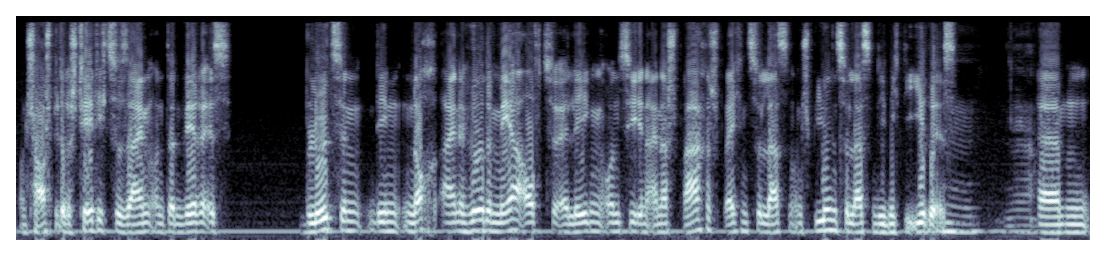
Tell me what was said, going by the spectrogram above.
und schauspielerisch tätig zu sein. Und dann wäre es Blödsinn, den noch eine Hürde mehr aufzuerlegen und sie in einer Sprache sprechen zu lassen und spielen zu lassen, die nicht die ihre ist. Mhm, ja. Ähm,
